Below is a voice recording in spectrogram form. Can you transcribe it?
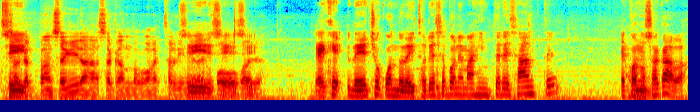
Sí. O sea, que el pan seguirá sacando con esta línea de juego, sí, Es que, de hecho, cuando la historia se pone más interesante, es cuando mm. se acaba.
